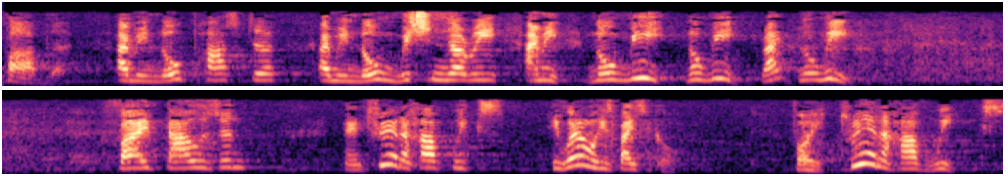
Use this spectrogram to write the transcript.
father? I mean, no pastor. I mean, no missionary. I mean, no me. No me, right? No me. 5,000 and three and a half weeks, he went on his bicycle. For three and a half weeks,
